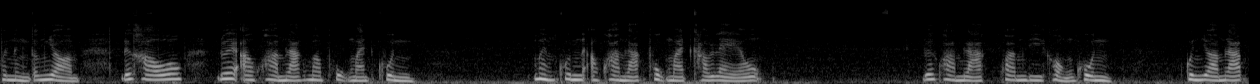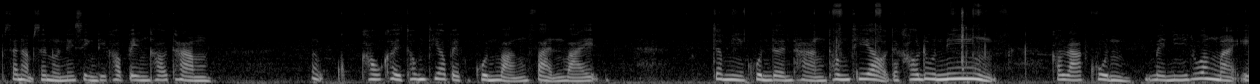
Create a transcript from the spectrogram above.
คนหนึ่งต้องยอม หรือเขาด้วยเอาความรักมาผูกมัดคุณ เหมือนคุณเอาความรักผูกมัดเขาแล้ว ด้วยความรักความดีของคุณ คุณยอมรับสนับสนุนในสิ่งที่เขาเป็นเขาทำเขาเคยท่องเที่ยวไปกับคุณหวังฝันไว้ จะมีคุณเดินทางท่องเที่ยว แต่เขาดูนิ่ง เขารักคุณใบนี้ร่วงมาเอ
